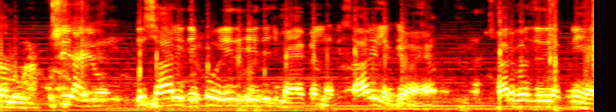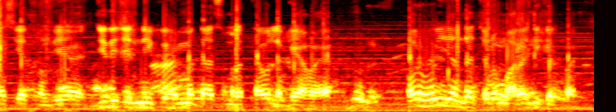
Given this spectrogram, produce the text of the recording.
ਜ਼ਿਆਦਾ ਲੋੜ ਆ? ਤੁਸੀਂ ਆਏ ਹੋ। ਇਹ ਸਾਰੇ ਦੇਖੋ ਇਹ ਇਹਦੇ ਚ ਮੈਂ ਇਕੱਲਾ ਨਹੀਂ ਸਾਰੇ ਲੱਗੇ ਹੋਏ ਆ। ਹਰ ਬੰਦੇ ਦੀ ਆਪਣੀ ਹੈਸੀਅਤ ਹੁੰਦੀ ਹੈ ਜਿਹਦੀ ਜਿੰਨੀ ਕੋਈ ਹਿੰਮਤ ਹੈ ਸਮਰੱਥਾ ਉਹ ਲੱਗਿਆ ਹੋਇਆ ਹੈ। ਔਰ ਹੋ ਹੀ ਜਾਂਦਾ ਚਲੋ ਮਹਾਰਾਜ ਦੀ ਕਿਰਪਾ ਹੈ।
